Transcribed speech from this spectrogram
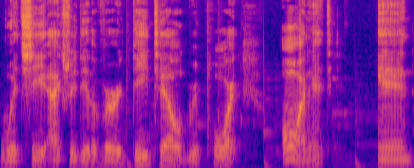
which he actually did a very detailed report on it in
